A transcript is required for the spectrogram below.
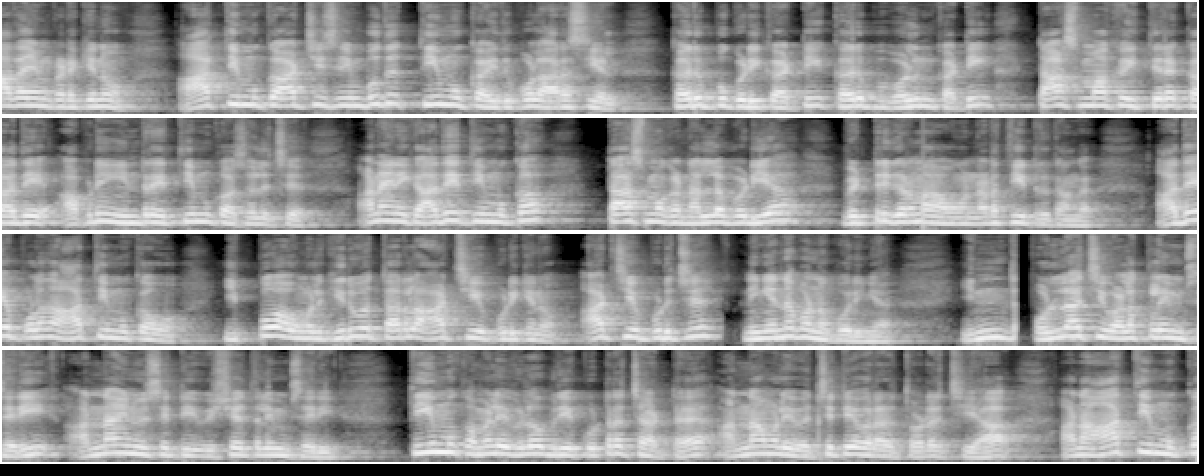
ஆதாயம் கிடைக்கணும்? அதிமுக ஆட்சி செய்யும்போது திமுக இது போல் அரசியல். கருப்பு கொடி காட்டி கருப்பு பலூன் காட்டி டாஸ்மாகை திறக்காதே அப்படின்னு இன்றைய திமுக சொல்லுச்சு. ஆனால் இன்னைக்கு அதே திமுக டாஸ்மாக நல்லபடியாக வெற்றிகரமாக அவங்க நடத்திட்டு இருக்காங்க. அதே போல தான் அதிமுகவும். இப்போ அவங்களுக்கு இருபத்தாறில் ஆட்சியை பிடிக்கணும். ஆட்சியை பிடிச்சி நீங்கள் என்ன பண்ண போறீங்க? இந்த பொள்ளாச்சி வழக்குலையும் சரி அண்ணா யூனிவர்சிட்டி விஷயத்துலையும் சரி திமுக மேலே இவ்வளோ பெரிய குற்றச்சாட்டை அண்ணாமலை வச்சுட்டே வர தொடர்ச்சியாக ஆனால் அதிமுக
